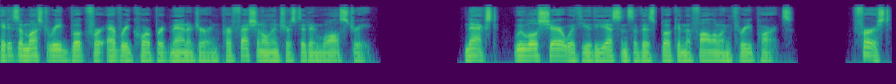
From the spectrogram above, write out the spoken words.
It is a must read book for every corporate manager and professional interested in Wall Street. Next, we will share with you the essence of this book in the following three parts. First,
